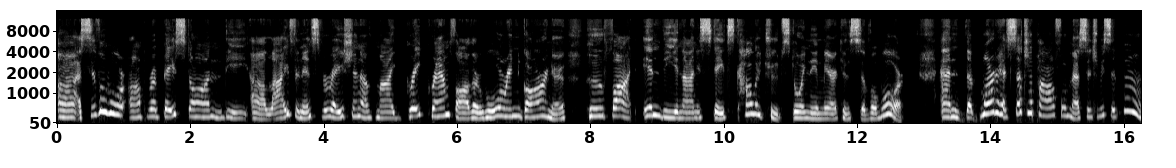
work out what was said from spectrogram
uh, a Civil War opera based on the uh, life and inspiration of my great grandfather, Warren Garner, who fought in the United States colored troops during the American Civil War. And the martyr had such a powerful message. We said, hmm,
